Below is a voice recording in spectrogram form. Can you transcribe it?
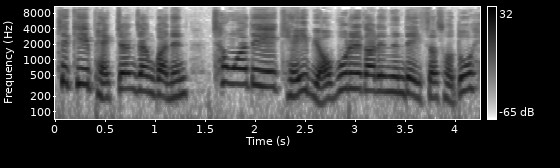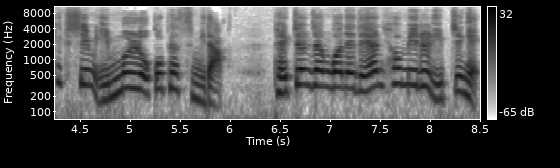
특히 백 전 장관은 청와대의 개입 여부를 가르는 데 있어서도 핵심 인물로 꼽혔습니다. 백 전 장관에 대한 혐의를 입증해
